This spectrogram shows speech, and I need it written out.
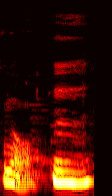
真的哦，嗯。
